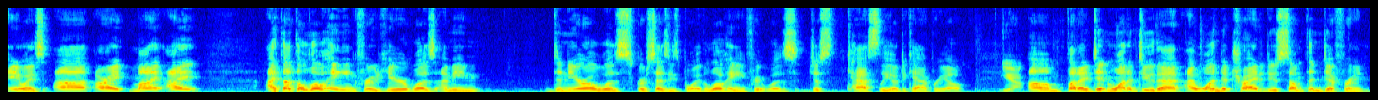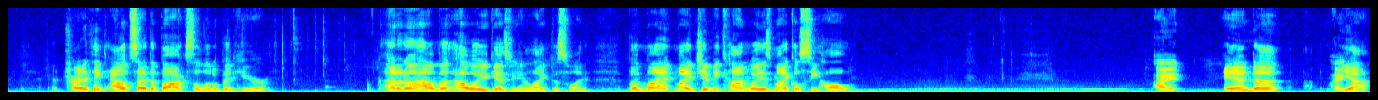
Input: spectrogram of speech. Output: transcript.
Anyways, uh, all right. My I, I thought the low hanging fruit here was, I mean, De Niro was Scorsese's boy. The low hanging fruit was just cast Leo DiCaprio, Yeah. Um, but I didn't want to do that. I wanted to try to do something different. Try to think outside the box a little bit here. I don't know how how well you guys are gonna like this one, but my my Jimmy Conway is Michael C. Hall, I and uh, I yeah,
